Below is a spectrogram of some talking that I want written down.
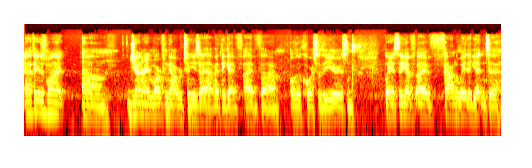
I think I just want to um, generate more from the opportunities I have. I think I've I've uh, over the course of the years and playing this I've, I've found a way to get into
